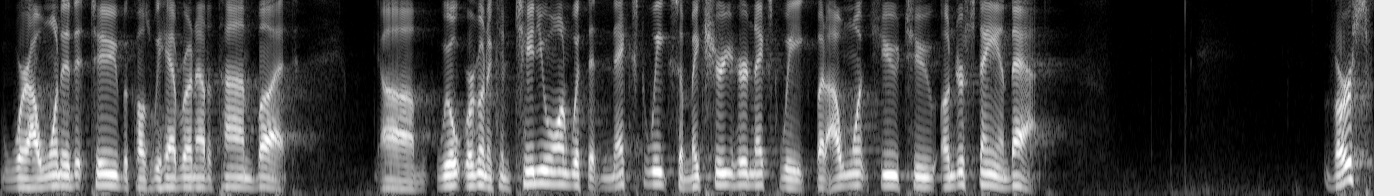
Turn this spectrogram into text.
where I wanted it to because we have run out of time. But um, we we are going to continue on with it next week. So make sure you're here next week. But I want you to understand that Verse,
